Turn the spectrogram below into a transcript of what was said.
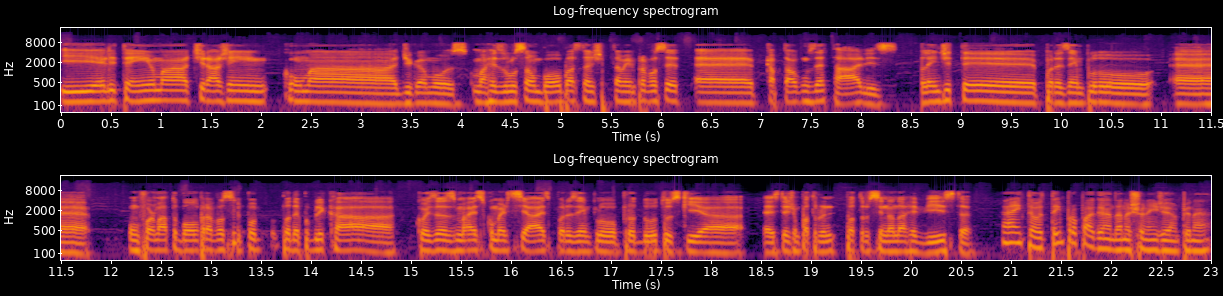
E ele tem uma tiragem com uma, digamos, uma resolução boa bastante também para você é, captar alguns detalhes. Além de ter, por exemplo, é, um formato bom para você po- poder publicar coisas mais comerciais, por exemplo, produtos que ah, estejam patro- patrocinando a revista. Ah, então, tem propaganda na Shonen Jump, né?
